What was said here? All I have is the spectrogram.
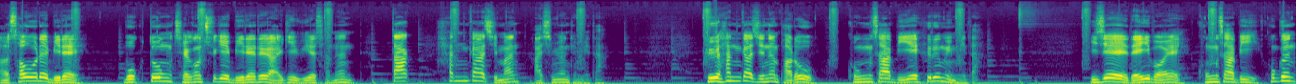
어, 서울의 미래, 목동 재건축의 미래를 알기 위해서는 딱 한 가지만 아시면 됩니다. 그 한 가지는 바로 공사비의 흐름입니다. 이제 네이버에 공사비 혹은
